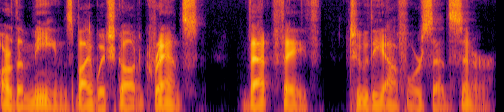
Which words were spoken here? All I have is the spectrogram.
are the means by which God grants that faith to the aforesaid sinner.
